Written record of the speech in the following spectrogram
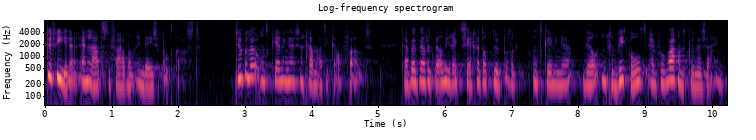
De vierde en laatste fabel in deze podcast. Dubbele ontkenningen zijn grammaticaal fout. Daarbij wil ik wel direct zeggen dat dubbele ontkenningen wel ingewikkeld en verwarrend kunnen zijn.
